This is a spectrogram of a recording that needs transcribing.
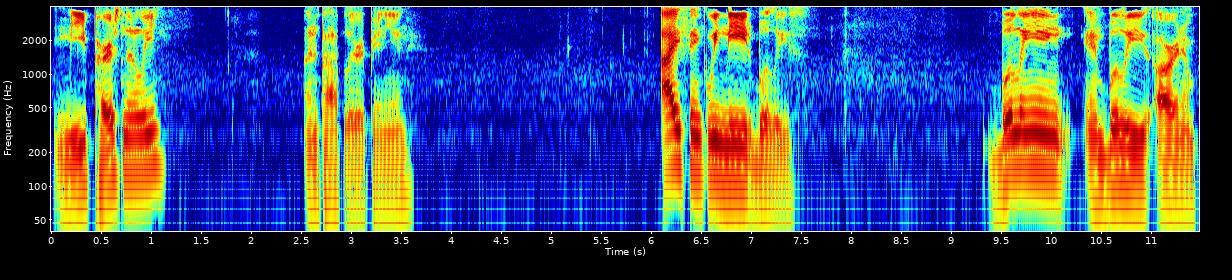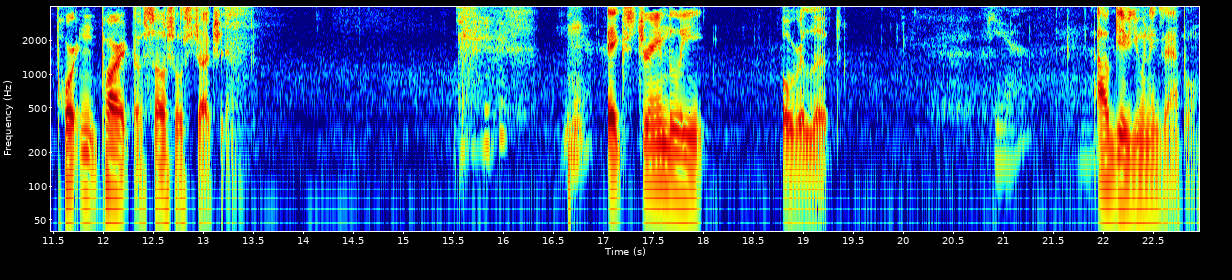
me personally, unpopular opinion, I think we need bullies. Bullying and bullies are an important part of social structure. Yeah. Extremely overlooked. Yeah. I'll give you an example.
